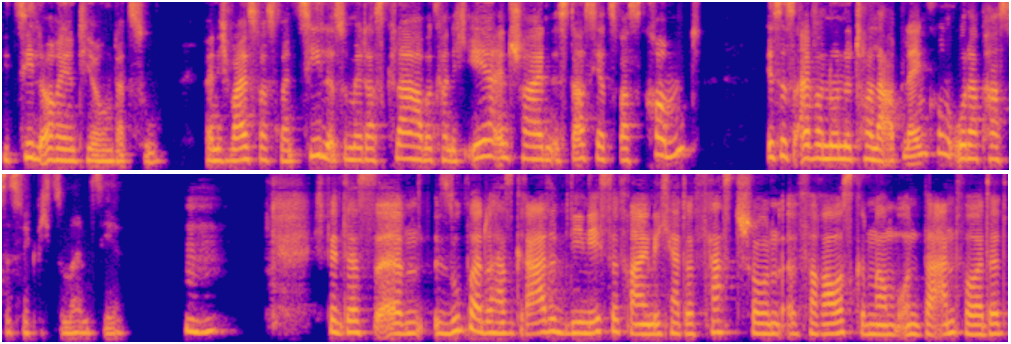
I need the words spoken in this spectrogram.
die Zielorientierung dazu. Wenn ich weiß, was mein Ziel ist und mir das klar habe, kann ich eher entscheiden, ist das jetzt, was kommt? Ist es einfach nur eine tolle Ablenkung oder passt es wirklich zu meinem Ziel? Mhm. Ich finde das ähm, super. Du hast gerade die nächste Frage, die ich hatte, fast schon äh, vorausgenommen und beantwortet,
